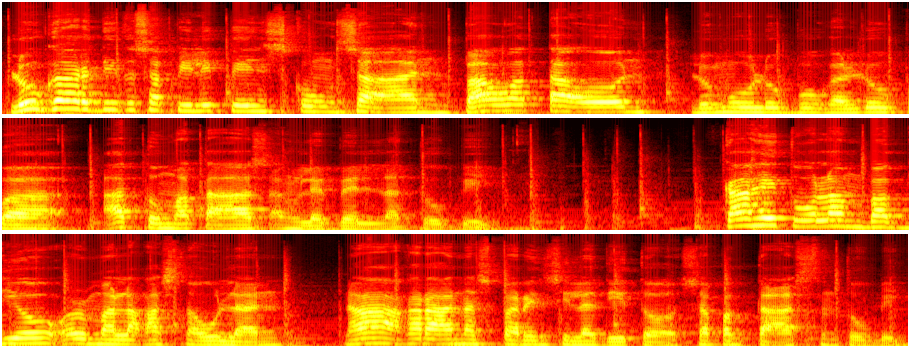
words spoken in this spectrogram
Lugar dito sa Philippines kung saan bawat taon lumulubog ang lupa at tumataas ang level ng tubig. Kahit walang bagyo or malakas na ulan, nakakaranas pa rin sila dito sa pagtaas ng tubig.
